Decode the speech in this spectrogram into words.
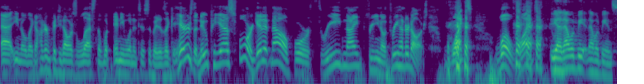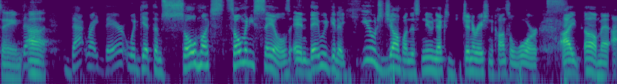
at you know like $150 less than what anyone anticipated. It's like here's the new PS4, get it now for three nine for you know $300. What? Whoa, what? Yeah, that would be that would be insane. That- Uh, that right there would get them so much so many sales and they would get a huge jump on this new next generation console war. I oh man I,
